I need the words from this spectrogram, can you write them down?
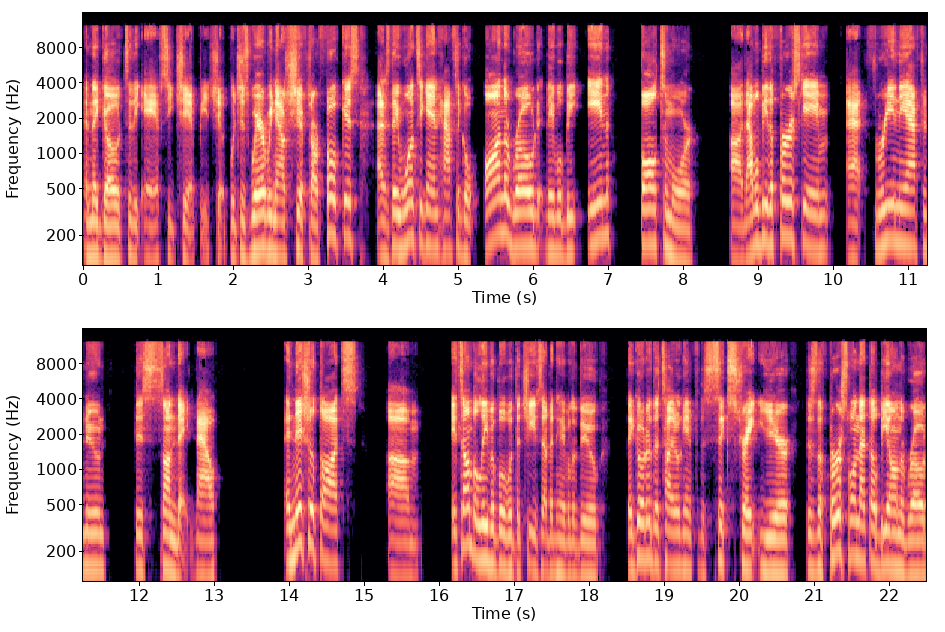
and they go to the AFC Championship, which is where we now shift our focus as they once again have to go on the road. They will be in Baltimore. Uh, that will be the first game at three in the afternoon this Sunday. Now, initial thoughts um, it's unbelievable what the Chiefs have been able to do. They go to the title game for the sixth straight year. This is the first one that they'll be on the road.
